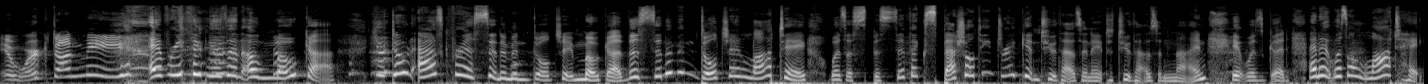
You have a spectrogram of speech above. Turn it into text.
It worked on me. Everything isn't a mocha. You don't ask for a cinnamon dolce mocha. The cinnamon dolce latte was a specific specialty drink in 2008 to 2009. It was good. And it was a latte.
